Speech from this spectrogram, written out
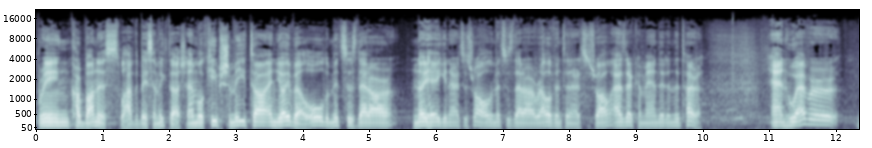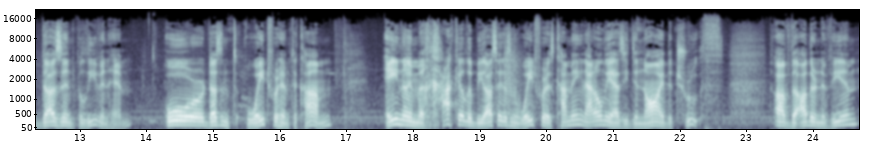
bring Karbanis, we'll have the Beis HaMikdash, and we'll keep Shemitah and Yovel, all the mitzvahs that are Noiheg in Eretz Yisrael, all the mitzvahs that are relevant in Eretz Yisrael, as they're commanded in the Torah. And whoever doesn't believe in him, or doesn't wait for him to come, doesn't wait for his coming, not only has he denied the truth of the other Nevi'im,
